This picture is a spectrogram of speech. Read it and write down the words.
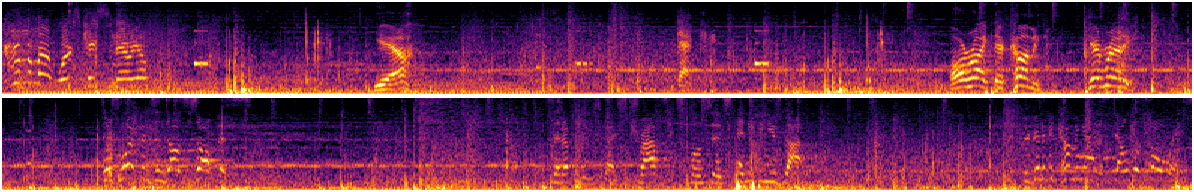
You remember my worst case scenario? Yeah? That kid. All right, they're coming. Get ready. There's weapons in Dawes' office. Set up for these guys. Traps, explosives, anything you've got. Gonna be coming at us down those hallways.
